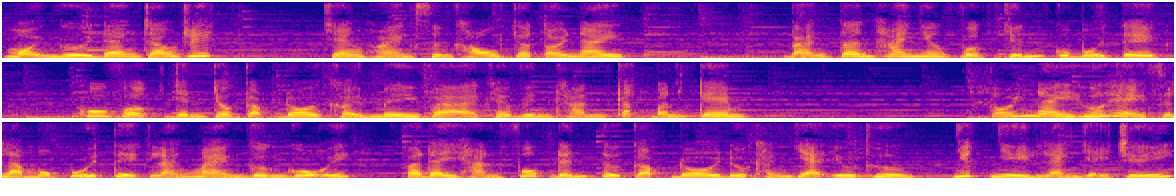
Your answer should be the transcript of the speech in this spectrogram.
Mọi người đang ráo riết, trang hoàng sân khấu cho tối nay. Bản tên hai nhân vật chính của buổi tiệc, khu vực dành cho cặp đôi Khởi My và Kevin Khánh cắt bánh kem, Tối nay hứa hẹn sẽ là một buổi tiệc lãng mạn gần gũi và đầy hạnh phúc đến từ cặp đôi được khán giả yêu thương, nhất nhì làng giải trí.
